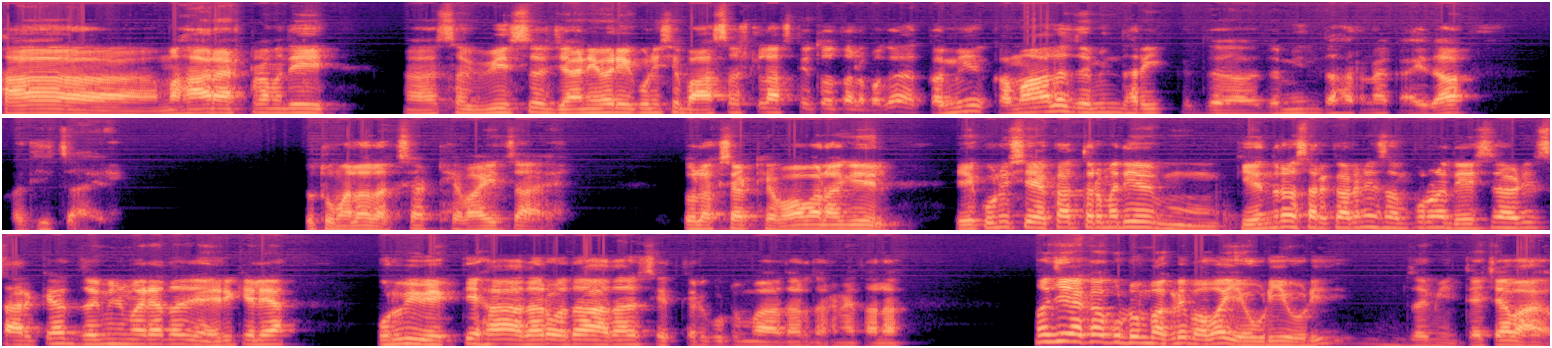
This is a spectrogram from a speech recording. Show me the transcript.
हा महाराष्ट्रामध्ये सव्वीस जानेवारी एकोणीसशे बासष्टला अस्तित्वात आला. बघा कमी कमाल जमीनधारी जमीनधारणा कायदा कधीचा आहे? तो तुम्हाला लक्षात ठेवायचा आहे. तो लक्षात ठेवावा लागेल. एकोणीसशे एकाहत्तरमध्ये केंद्र सरकारने संपूर्ण देशासाठी सारख्याच जमीन मर्यादा जाहीर केल्या. पूर्वी व्यक्ती हा आधार होता आता शेतकरी कुटुंब आधार धरण्यात आला. म्हणजे एका कुटुंबाकडे बाबा एवढी एवढी जमीन त्याच्या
